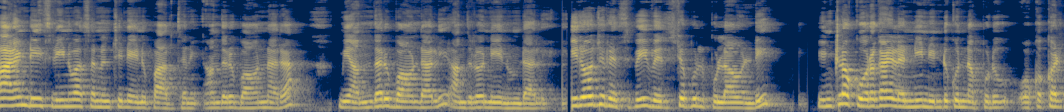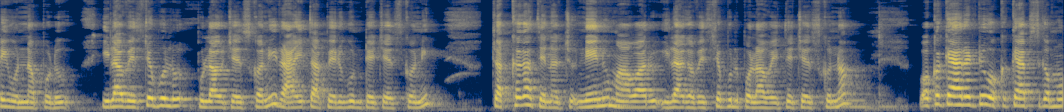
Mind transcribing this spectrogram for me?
హాయ్ అండి శ్రీనివాస నుంచి నేను పార్థని. అందరూ బాగున్నారా? మీ అందరూ బాగుండాలి అందులో నేను ఉండాలి ఈరోజు రెసిపీ వెజిటబుల్ పులావ్ అండి. ఇంట్లో కూరగాయలన్నీ నిండుకున్నప్పుడు ఒక్కొక్కటి ఉన్నప్పుడు ఇలా వెజిటబుల్ పులావ్ చేసుకొని రాయితా పెరుగుంటే చేసుకొని చక్కగా తినచ్చు. నేను మా వారు ఇలాగ వెజిటబుల్ పులావ్ అయితే చేసుకున్నాం. ఒక క్యారెట్ ఒక క్యాప్సికము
